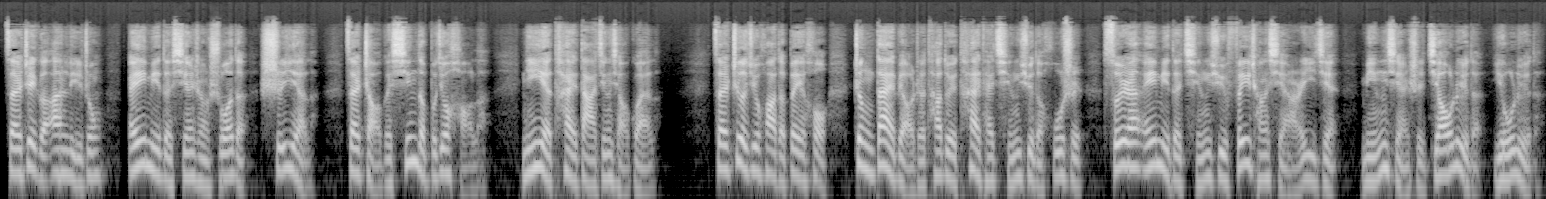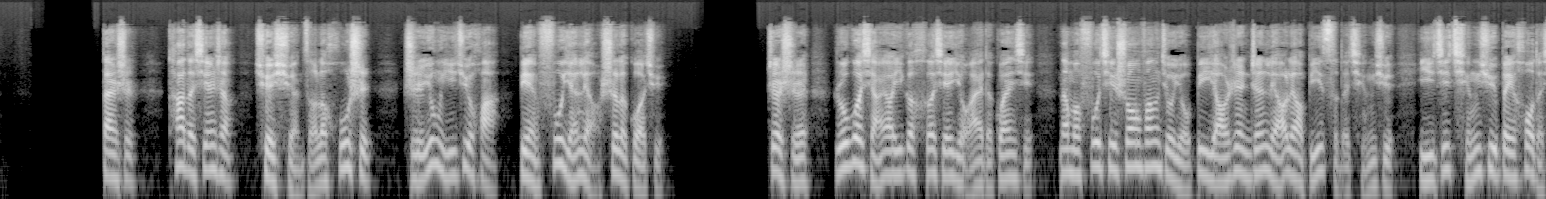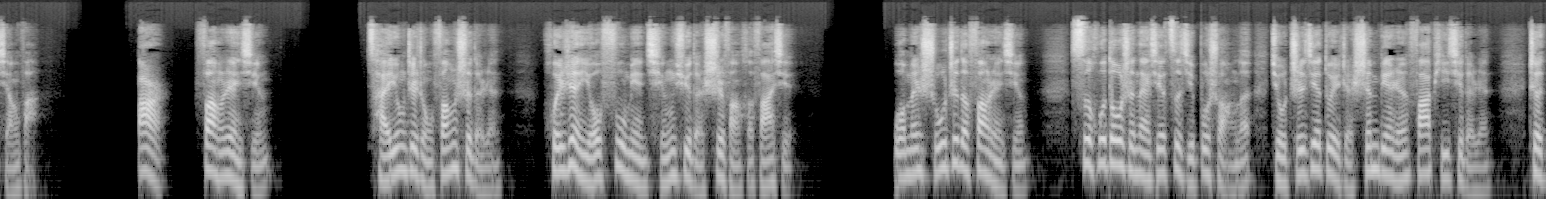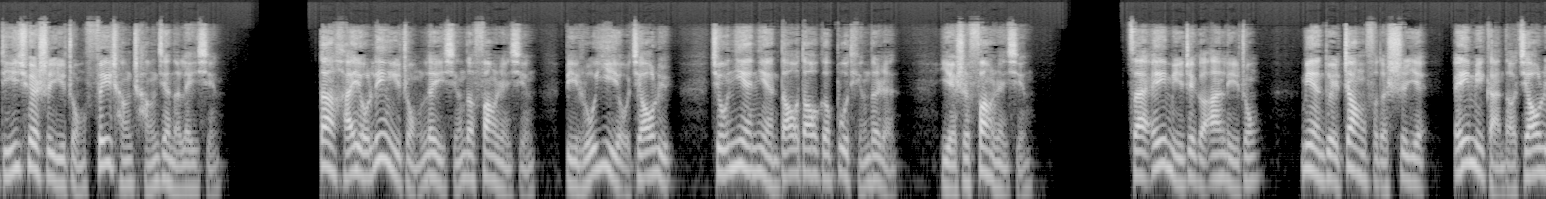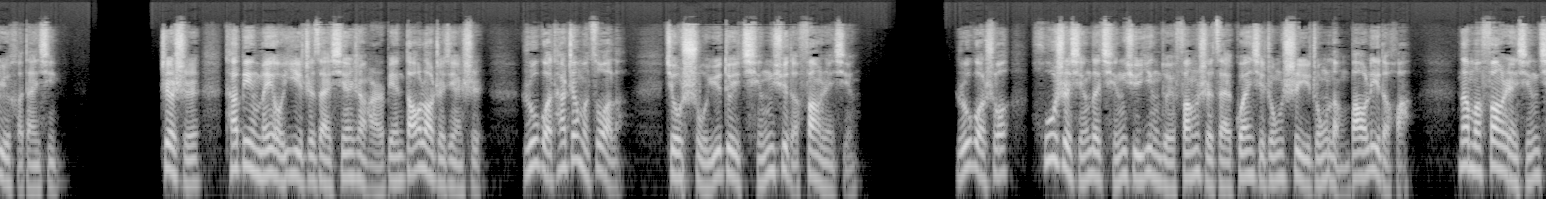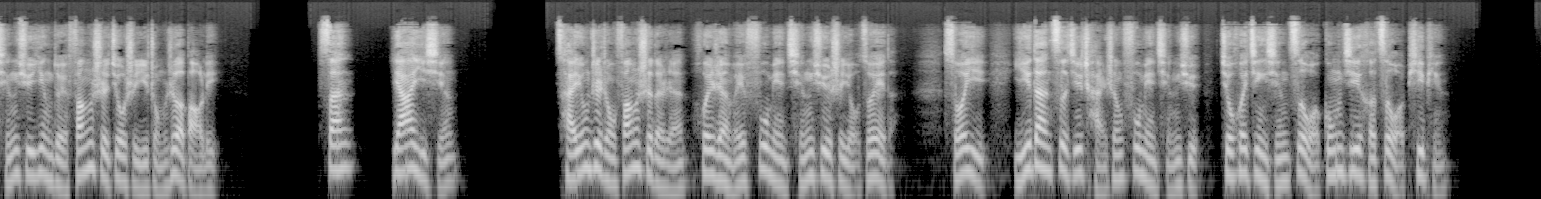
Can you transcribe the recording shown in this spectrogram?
在这个案例中，Amy 的先生说的“失业了，再找个新的不就好了？”你也太大惊小怪了。在这句话的背后，正代表着他对太太情绪的忽视。虽然 Amy 的情绪非常显而易见。明显是焦虑的、忧虑的，但是他的先生却选择了忽视，只用一句话便敷衍了事了过去。这时，如果想要一个和谐有爱的关系，那么夫妻双方就有必要认真聊聊彼此的情绪以及情绪背后的想法。二、放任型，采用这种方式的人会任由负面情绪的释放和发泄。我们熟知的放任型。似乎都是那些自己不爽了就直接对着身边人发脾气的人，这的确是一种非常常见的类型。但还有另一种类型的放任型，比如一有焦虑就念念叨叨个不停的人，也是放任型。在 Amy 这个案例中，面对丈夫的事业，Amy 感到焦虑和担心。这时，她并没有一直在先生耳边叨唠这件事。如果她这么做了，就属于对情绪的放任型。如果说忽视型的情绪应对方式在关系中是一种冷暴力的话，那么放任型情绪应对方式就是一种热暴力。三、压抑型，采用这种方式的人会认为负面情绪是有罪的，所以一旦自己产生负面情绪，就会进行自我攻击和自我批评。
